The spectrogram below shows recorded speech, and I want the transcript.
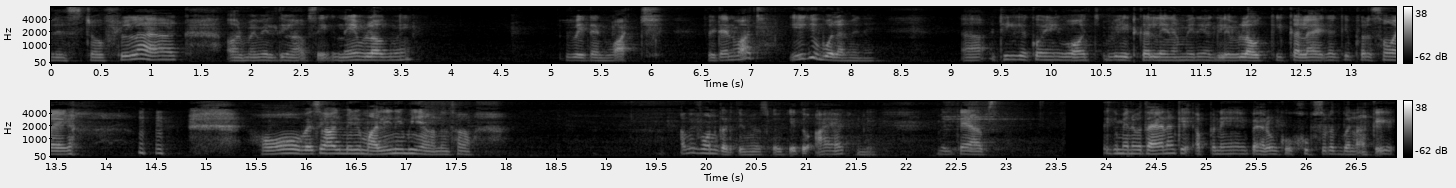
बेस्ट ऑफ़ लक और मैं मिलती हूँ आपसे एक नए ब्लॉग में। Wait and watch wait and watch ये क्यों बोला मैंने? ठीक है, कोई वॉच वेट कर लेना मेरे अगले व्लॉग की। कल आएगा कि परसों आएगा? हो, वैसे आज मेरे माली ने भी आना था। अभी फ़ोन करती हूँ मैं उसको कि तो आया क्यों नहीं? मिलते हैं आपसे। लेकिन मैंने बताया ना कि अपने पैरों को खूबसूरत बना के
